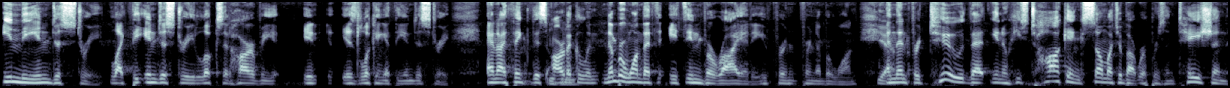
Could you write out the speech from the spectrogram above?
in the industry like the industry looks at harvey in, is looking at the industry. And i think this article in number one that it's in variety for, for number one. And then for two that you know he's talking so much about representation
